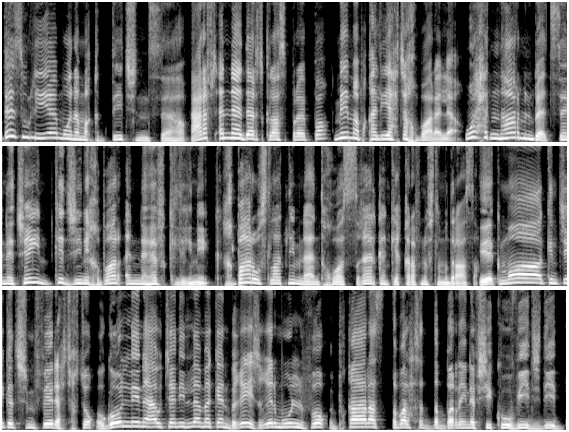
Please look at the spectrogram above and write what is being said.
دازوا الأيام وأنا ما قديتش ننساها. عرفت انها دارت classe prépa؟ mais ما بقى ليا حتى خبار عليها. واحد النهار من بعد سنتين كتجيني خبار أنها في clinique. خبار وصلتني من عند خوها الصغير كان كيقرا في نفس المدرسة. ياك ما كنتي كتشم في ريحه اختو وقول لنا عاوتاني لا ما كنبغيش غير مولفو بقى راس الطبل حتى تدبر لينا في شي كوفيد جديد.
